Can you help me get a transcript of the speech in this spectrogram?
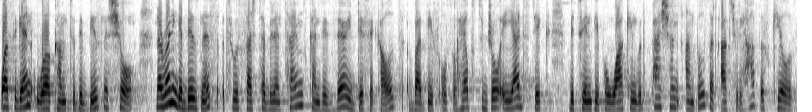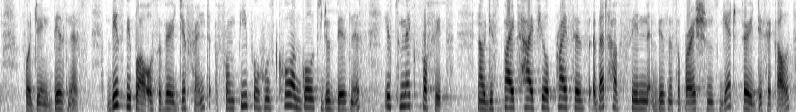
Once again, welcome to the Business Show. Now, running a business through such turbulent times can be very difficult, but this also helps to draw a yardstick between people working with passion and those that actually have the skills for doing business. These people are also very different from people whose core goal to do business is to make profits. Now, despite high fuel prices that have seen business operations get very difficult,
